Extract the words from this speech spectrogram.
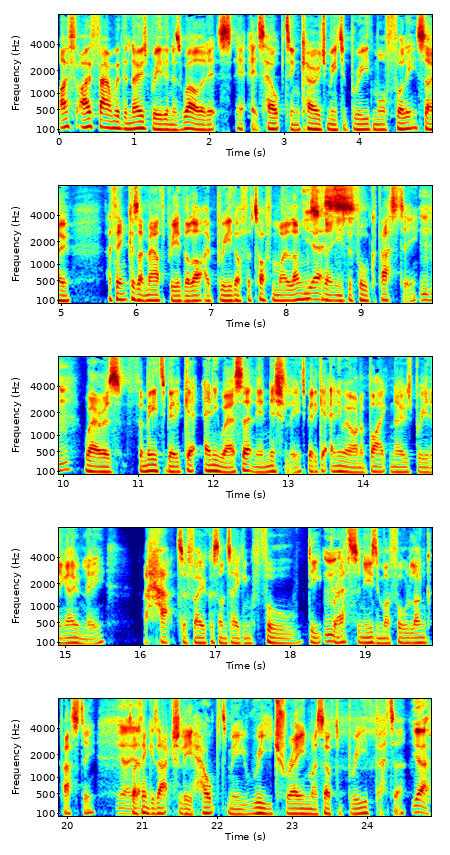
I've I've found with the nose breathing as well that it's it, it's helped encourage me to breathe more fully. So I think because I mouth breathe a lot, I breathe off the top of my lungs. I don't use the full capacity. Whereas for me to be able to get anywhere, certainly initially, to be able to get anywhere on a bike, nose breathing only, I had to focus on taking full deep breaths and using my full lung capacity. Mm. Yeah, so I think it's actually helped me retrain myself to breathe better. yeah,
